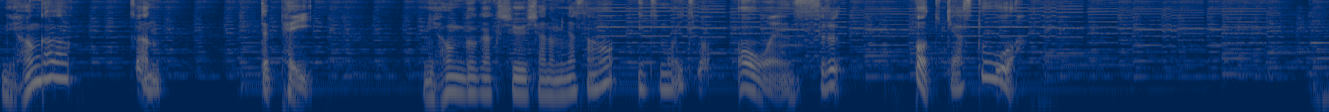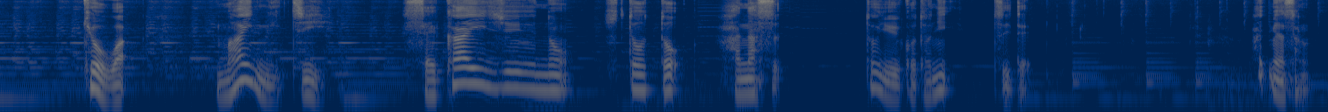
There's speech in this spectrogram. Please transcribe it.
日本語コンテペイ。日本語学習者の皆さんをいつもいつも応援するポッドキャスト今日は毎日世界中の人と話すということについて。はい皆さん。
